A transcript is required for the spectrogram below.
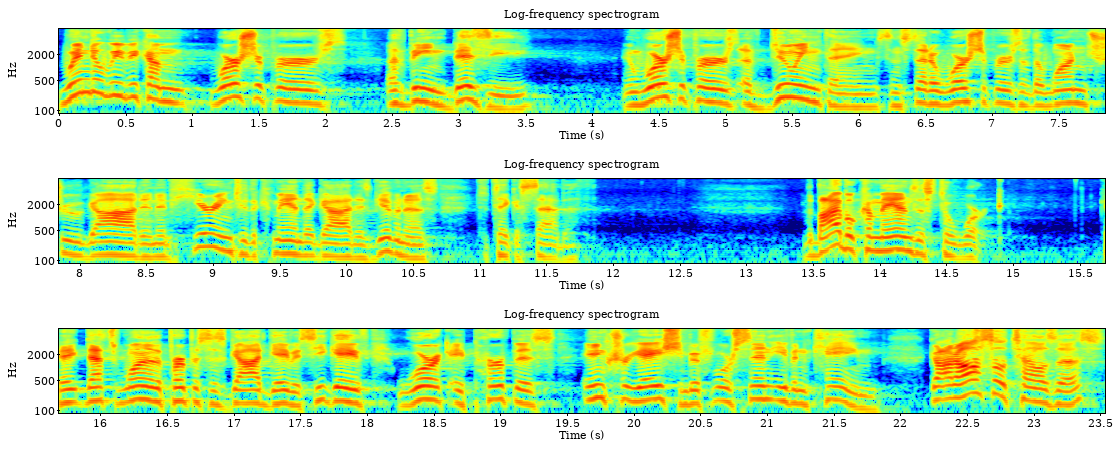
When do we become worshipers of being busy and worshipers of doing things instead of worshipers of the one true God and adhering to the command that God has given us to take a Sabbath? The Bible commands us to work. Okay, that's one of the purposes God gave us. He gave work a purpose in creation before sin even came. God also tells us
